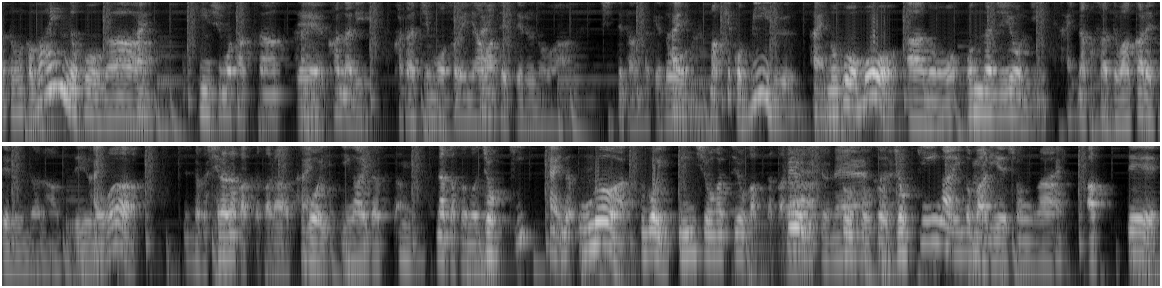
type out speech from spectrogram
あとなんかワインの方が品種もたくさんあって、はい、かなり形もそれに合わせてるのは知ってたんだけど、はい、まあ、結構ビールの方も、あの同じようになんかそうやって分かれてるんだなっていうのは、なんか知らなかったから、すごい意外だった。はいうん、なんかそのジョッキのはすごい印象が強かったから、強いですよね。そうそうそう、はい、ジョッキ以外のバリエーションがあって、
